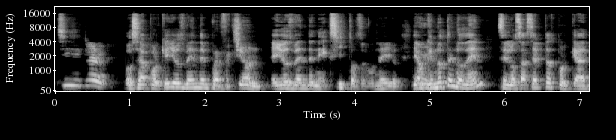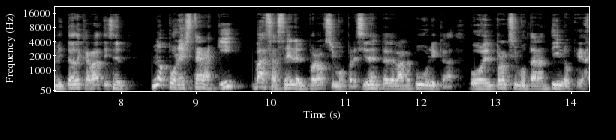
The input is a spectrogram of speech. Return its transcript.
Sí, claro. O sea, porque ellos venden perfección, ellos venden éxito según ellos. Y aunque no te lo den, se los aceptas porque a mitad de carrera te dicen, no por estar aquí vas a ser el próximo presidente de la república o el próximo Tarantino, que a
